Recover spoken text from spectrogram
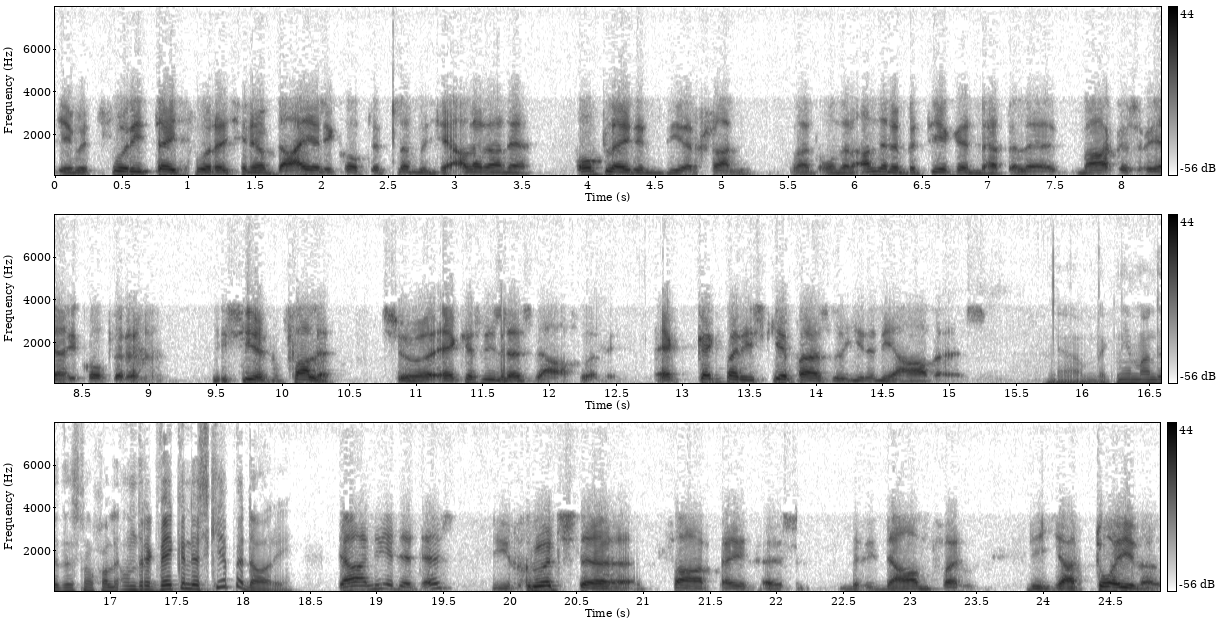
Jy moet voor die tyd voordat jy nou op daai helikopter klim, moet jy allerlei opleiding deurgaan wat onder andere beteken dat hulle maak as die helikopter in die see geval het. So ek is nie lus daarvoor nie. Ek kyk by die skepe as hulle hier in die hawe is. Ja, ek neem aan dit is nogal indrukwekkende skepe daarin. Ja, nee, dit is die grootste vaartuig is met die naam van die Jatoivo.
